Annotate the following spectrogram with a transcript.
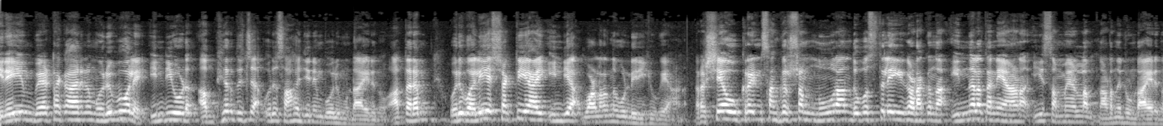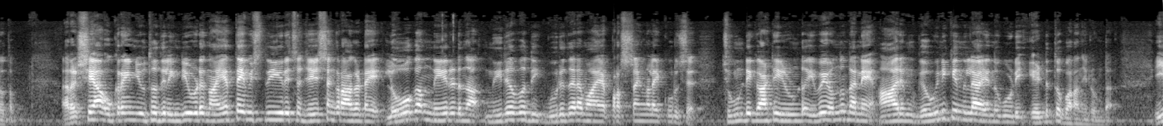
ഇരയും വേട്ടക്കാരനും ഒരുപോലെ ഇന്ത്യയോട് അഭ്യർത്ഥിച്ച ഒരു സാഹചര്യം പോലും ഉണ്ടായിരുന്നു. അത്തരം ഒരു വലിയ ശക്തിയായി ഇന്ത്യ വളർന്നുകൊണ്ടിരിക്കുകയാണ്. റഷ്യ ഉക്രൈൻ സംഘർഷം നൂറാം ദിവസത്തിലേക്ക് കടക്കുന്ന ഇന്നലെ തന്നെയാണ് ഈ സമ്മേളനം നടന്നിട്ടുണ്ടായിരുന്നത്. റഷ്യ ഉക്രൈൻ യുദ്ധത്തിൽ ഇന്ത്യയുടെ നയത്തെ വിശദീകരിച്ച ജയശങ്കർ ആകട്ടെ ലോകം നേരിടുന്ന നിരവധി ഗുരുതരമായ പ്രശ്നങ്ങളെക്കുറിച്ച് ചൂണ്ടിക്കാട്ടിയിട്ടുണ്ട്. ഇവയൊന്നും തന്നെ ആരും ഗൗനിക്കുന്നില്ല എന്നുകൂടി എടുത്തു പറഞ്ഞിട്ടുണ്ട്. ഈ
